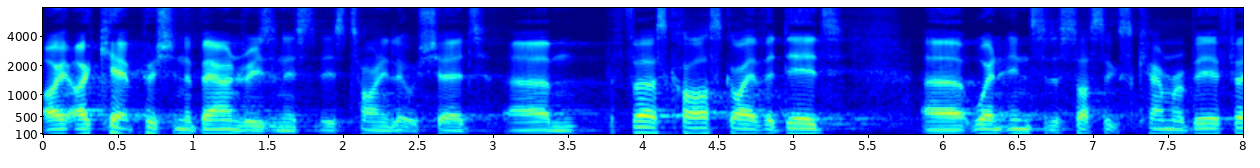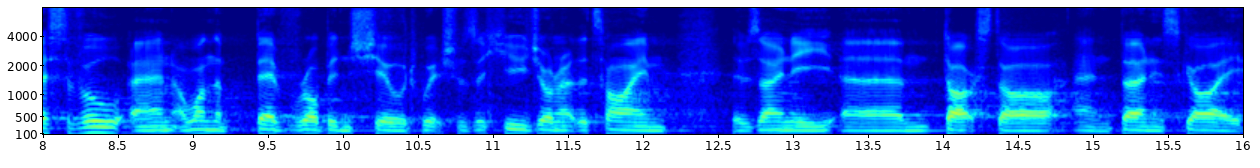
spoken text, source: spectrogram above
I, I, kept pushing the boundaries in this, this tiny little shed. Um, the first cask I ever did uh, went into the Sussex CAMRA Beer Festival and I won the Bev Robbins Shield, which was a huge honour at the time. There was only um, Dark Star and Burning Sky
